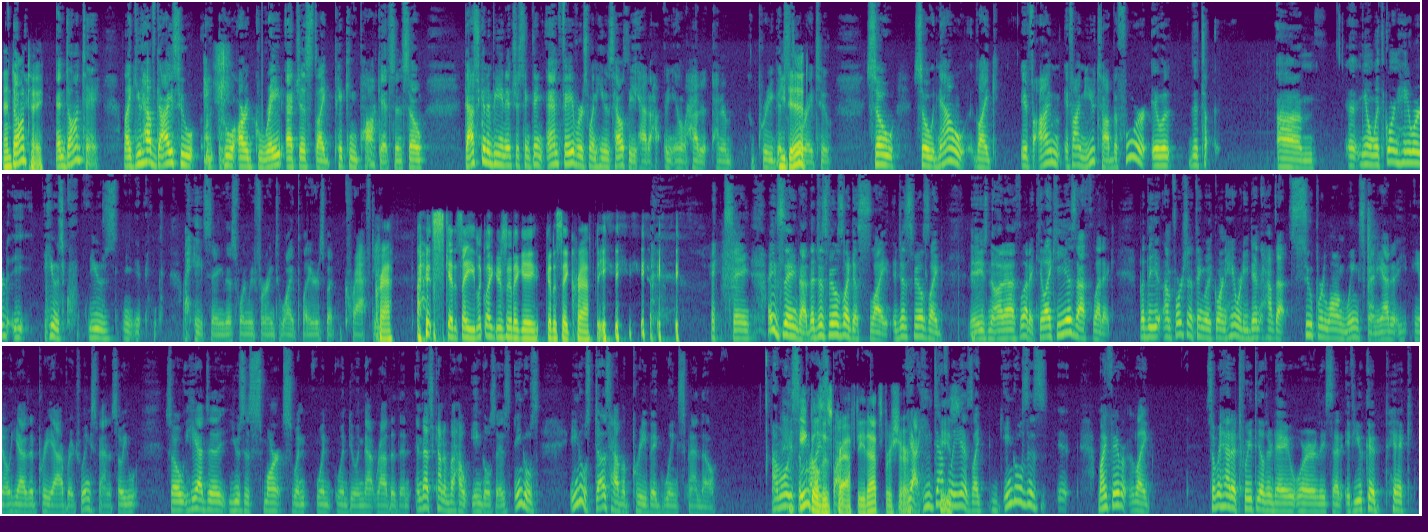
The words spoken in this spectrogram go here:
and Dante. and Dante. Like you have guys who who are great at just like picking pockets, and so that's going to be an interesting thing. And Favors, when he was healthy, had a you know had a, had a pretty good He steal did. rate too. So so now like if I'm if I'm Utah, before it was the t- um uh, you know with Gordon Hayward, he, he was he was. I hate saying this when referring to white players, but crafty. Craft. I was gonna say you look like you're gonna ga- gonna say crafty. I hate saying I hate saying that. That just feels like a slight. It just feels like he's not athletic. He, like he is athletic, but the unfortunate thing with Gordon Hayward, he didn't have that super long wingspan. He had, a, you know, he had a pretty average wingspan, so he, so he had to use his smarts when when when doing that rather than, and that's kind of how Ingles is. Ingles, Ingles does have a pretty big wingspan though. I'm always surprised Ingles is by it. crafty, that's for sure. Yeah, he definitely He's- is. Like Ingles is my favorite. Like somebody had a tweet the other day where they said if you could pick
